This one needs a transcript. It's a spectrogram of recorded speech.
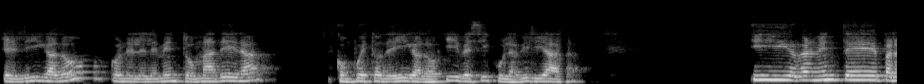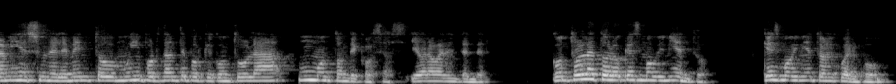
el hígado con el elemento madera, compuesto de hígado y vesícula biliar, y realmente para mí es un elemento muy importante porque controla un montón de cosas. Y ahora van a entender. Controla todo lo que es movimiento. ¿Qué es movimiento en el cuerpo?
